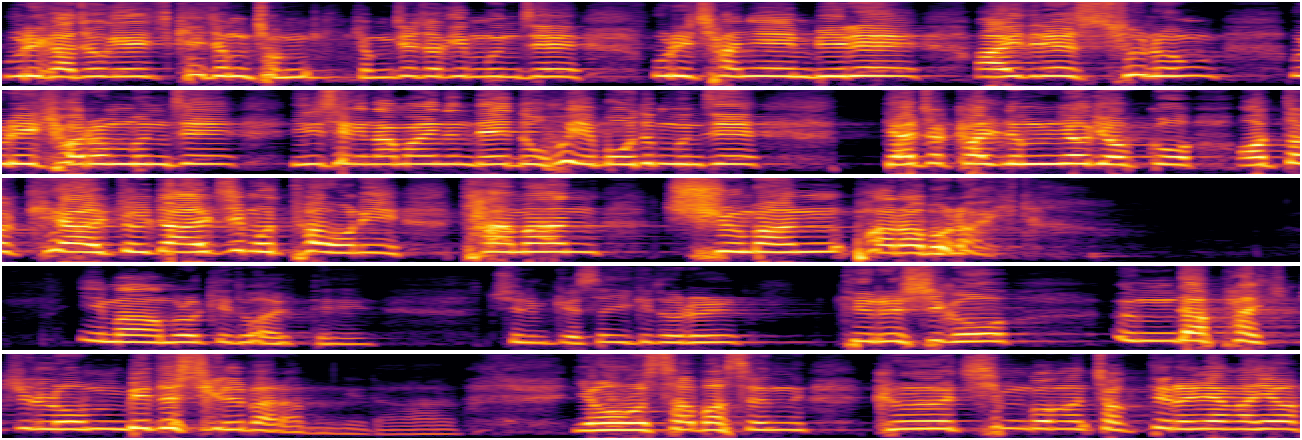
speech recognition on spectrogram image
우리 가족의 개정 정- 경제적인 문제, 우리 자녀의 미래, 아이들의 수능, 우리 결혼 문제, 인생에 남아있는 내 노후의 모든 문제, 대적할 능력이 없고 어떻게 할 줄도 알지 못하오니 다만 주만 바라보나이다. 이 마음으로 기도할 때 주님께서 이 기도를 들으시고 응답하실 줄로 믿으시길 바랍니다. 여호사밧은 그 침공한 적들을 향하여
